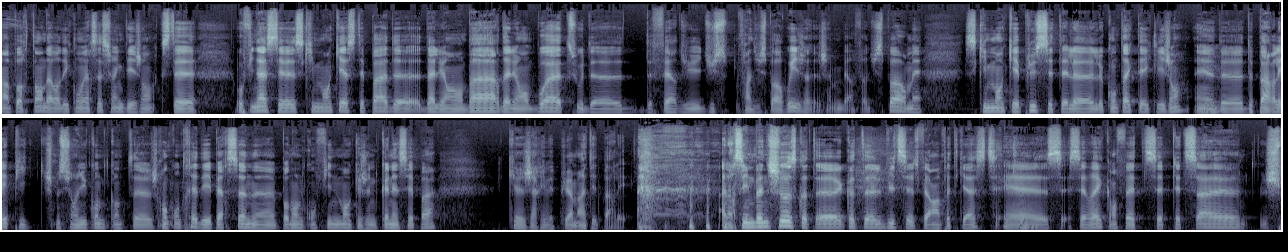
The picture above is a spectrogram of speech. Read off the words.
important d'avoir des conversations avec des gens. Au final, ce qui me manquait, c'était pas d'aller en bar, d'aller en boîte ou de, de faire du, du, enfin, du sport. Oui, j'aime bien faire du sport, mais ce qui me manquait plus, c'était le, contact avec les gens et mmh. de, de, parler. Puis je me suis rendu compte quand euh, je rencontrais des personnes euh, pendant le confinement que je ne connaissais pas, que j'arrivais plus à m'arrêter de parler. Alors c'est une bonne chose quand, euh, quand euh, le but c'est de faire un podcast. C'est vrai qu'en fait c'est peut-être ça. Je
